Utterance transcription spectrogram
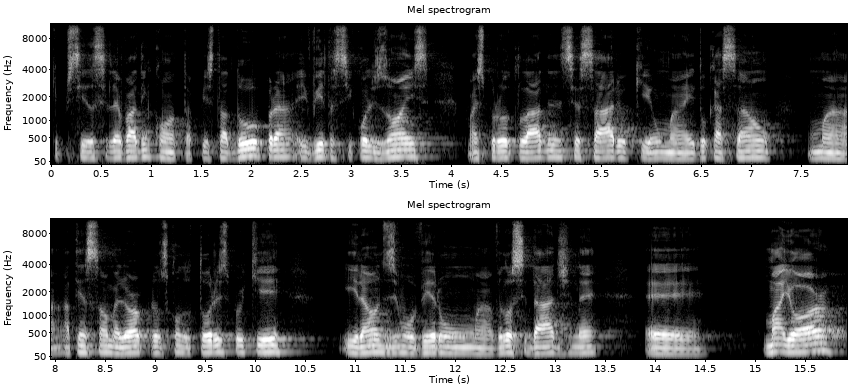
que precisa ser levado em conta. Pista dupla, evita-se colisões, mas, por outro lado, é necessário que uma educação, uma atenção melhor para os condutores, porque irão desenvolver uma velocidade né, é, maior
